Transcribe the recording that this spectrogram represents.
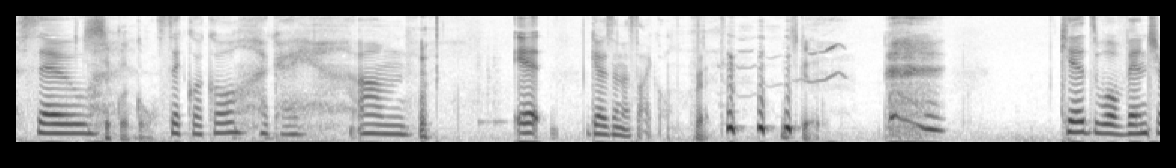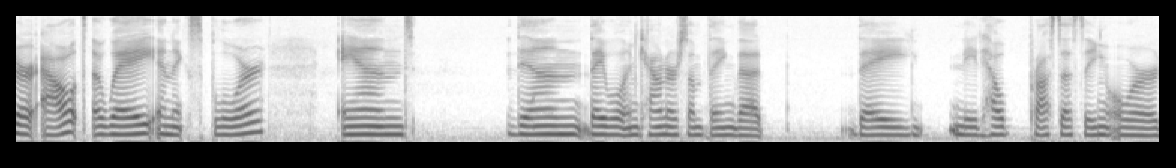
so Cyclical, cyclical. Okay, um, it goes in a cycle. right? That's good. Kids will venture out away and explore, and then they will encounter something that they need help processing or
